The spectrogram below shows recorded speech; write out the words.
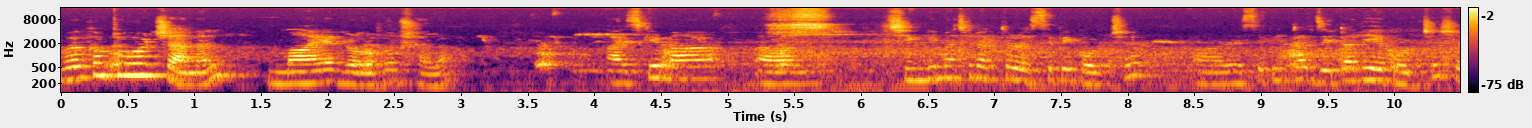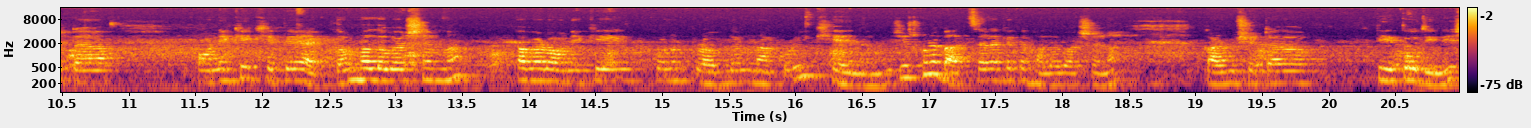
welcome to our channel মায়ের রন্ধনশালা আজকে মা চিংড়ি মাছের একটা রেসিপি করছে। রেসিপিটা যেটা দিয়ে করছে, সেটা অনেকে খেতে একদম ভালোবাসেন না, আবার অনেকে কোনো প্রবলেম না করেই খেয়ে নেন। বিশেষ করে বাচ্চারা খেতে ভালোবাসে না, কারণ সেটা তেতো জিনিস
